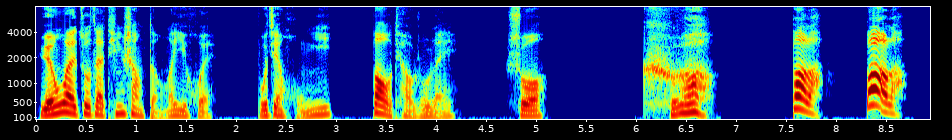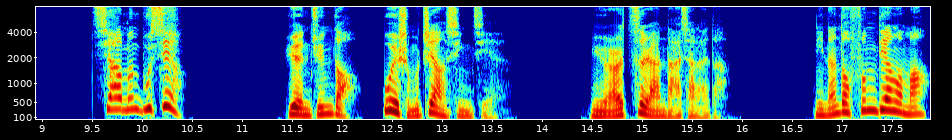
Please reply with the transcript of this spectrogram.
员外坐在厅上等了一会，不见红衣，暴跳如雷。说：“可罢了，罢了，家门不幸。”愿君道：“为什么这样心急？女儿自然拿下来的，你难道疯癫了吗？”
